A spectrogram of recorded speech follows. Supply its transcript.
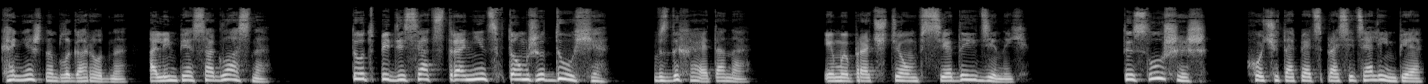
Конечно, благородно. Олимпия согласна. Тут пятьдесят страниц в том же духе, вздыхает она. И мы прочтем все до единой. Ты слушаешь? Хочет опять спросить Олимпия,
